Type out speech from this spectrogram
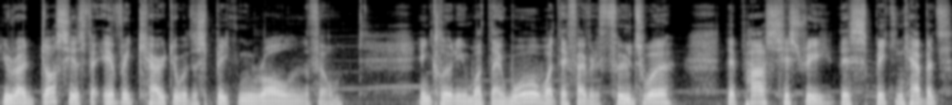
He wrote dossiers for every character with a speaking role in the film, including what they wore, what their favourite foods were, their past history, their speaking habits,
